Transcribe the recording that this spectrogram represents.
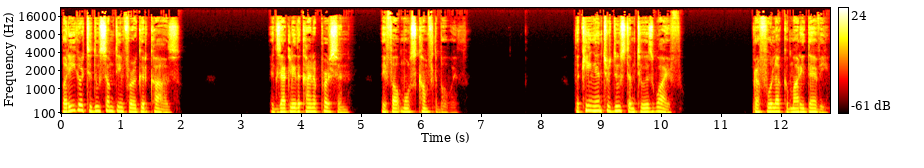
but eager to do something for a good cause. Exactly the kind of person they felt most comfortable with. The king introduced them to his wife, Prafula Kumari Devi.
